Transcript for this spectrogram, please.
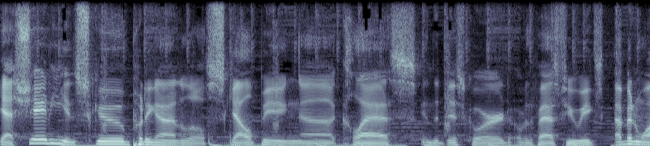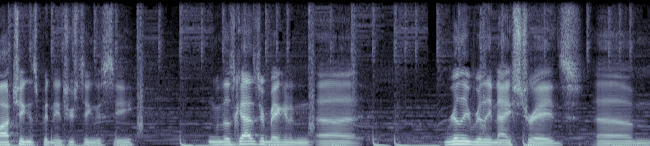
yeah, Shady and Scoob putting on a little scalping uh, class in the Discord over the past few weeks. I've been watching; it's been interesting to see. Mean, those guys are making uh, really, really nice trades um,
